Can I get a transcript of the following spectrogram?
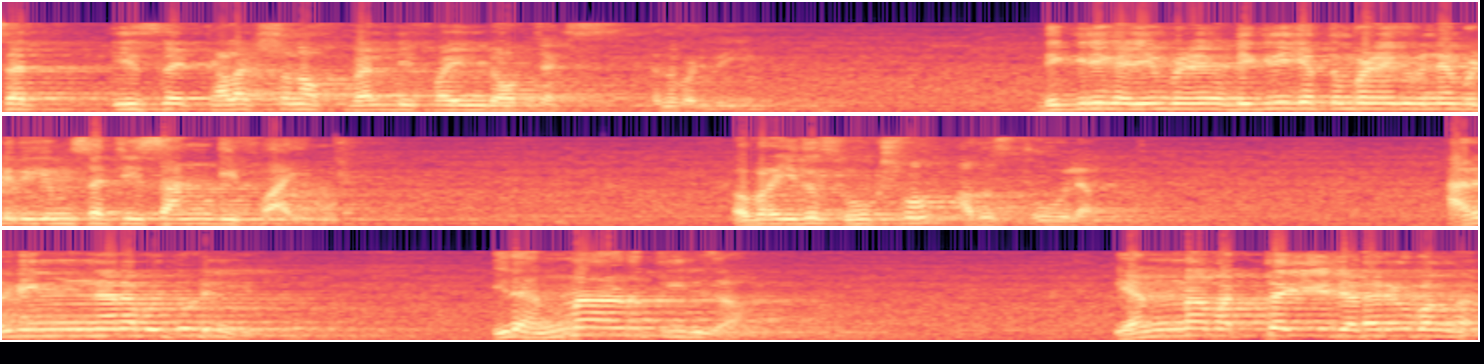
set is a collection of well defined objects എന്ന് പഠിപ്പിക്കും. ഡിഗ്രി കഴിയുമ്പോഴേ ഡിഗ്രിക്ക് എത്തുമ്പോഴേക്ക് പിന്നെ പഠിപ്പിക്കും സെറ്റ് ഈസ് അൺഡിഫൈൻഡ് അപ്പൊ പറയും ഇത് സൂക്ഷ്മം അത് സ്ഥൂലം. അറിവിങ്ങനെ പോയിക്കൊണ്ടിരിക്കും. ഇതെന്നാണ് തീരുക? എണ്ണമറ്റ ഈ ജഡരൂപങ്ങൾ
